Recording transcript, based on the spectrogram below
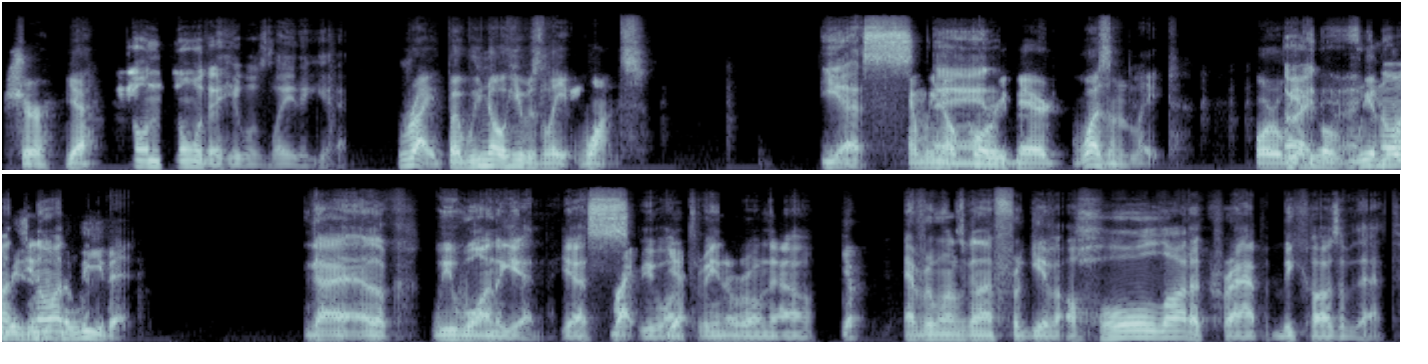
Sure. Yeah. We don't know that he was late again. Right, but we know he was late once, Yes. and we know Corey Baird wasn't late, or we All have no, we have know no what, reason you know to believe it. Guy, look, we won again. Yes. Right, We won yeah. three in a row now. Yep. Everyone's gonna forgive a whole lot of crap because of that.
